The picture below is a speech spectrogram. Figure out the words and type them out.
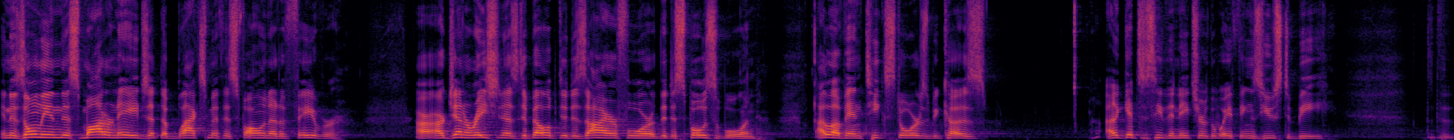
and it's only in this modern age that the blacksmith has fallen out of favor. Our, our generation has developed a desire for the disposable. And I love antique stores because I get to see the nature of the way things used to be. The,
